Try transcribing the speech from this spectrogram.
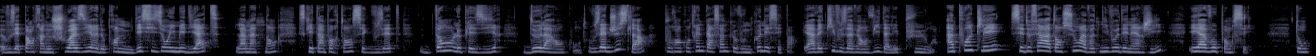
euh, vous n'êtes pas en train de choisir et de prendre une décision immédiate. Là maintenant, ce qui est important, c'est que vous êtes dans le plaisir de la rencontre. Vous êtes juste là pour rencontrer une personne que vous ne connaissez pas et avec qui vous avez envie d'aller plus loin. Un point clé, c'est de faire attention à votre niveau d'énergie et à vos pensées. Donc,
